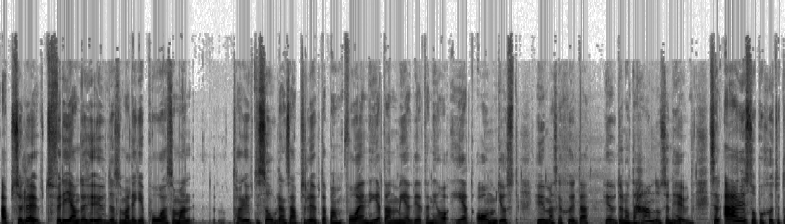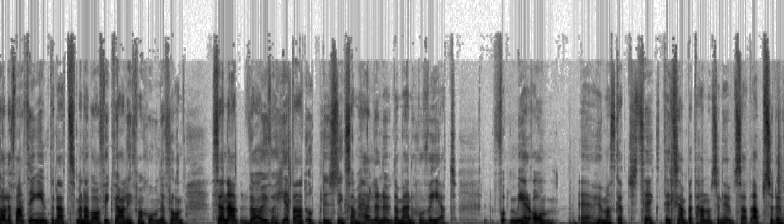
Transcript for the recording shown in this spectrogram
Absolut, för det är ändå huden som man lägger på som man tar ut i solen. Så absolut att man får en helt annan medvetenhet om just hur man ska skydda huden och ta hand om sin hud. Sen är det så, på 70-talet fanns det inget internet, men var fick vi all information ifrån? Sen att vi har ju ett helt annat upplysningssamhälle nu där människor vet mer om eh, hur man ska till exempel ta hand om sin hud. Så att absolut.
